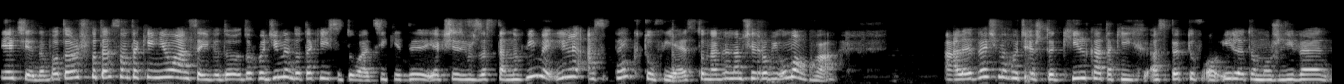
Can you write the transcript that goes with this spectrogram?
wiecie, no bo to już potem są takie niuanse i do, dochodzimy do takiej sytuacji, kiedy jak się już zastanowimy, ile aspektów jest, to nagle nam się robi umowa. Ale weźmy chociaż te kilka takich aspektów, o ile to możliwe.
